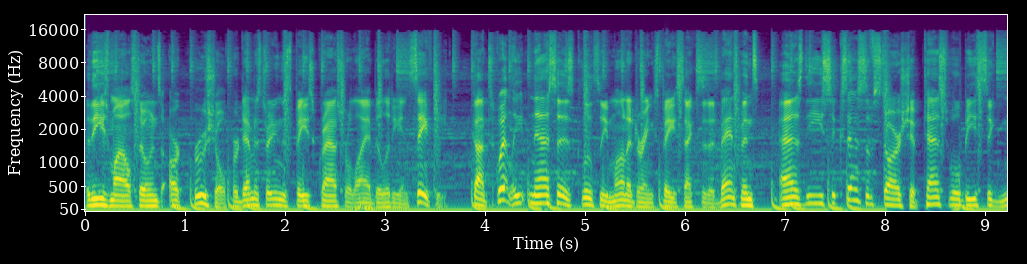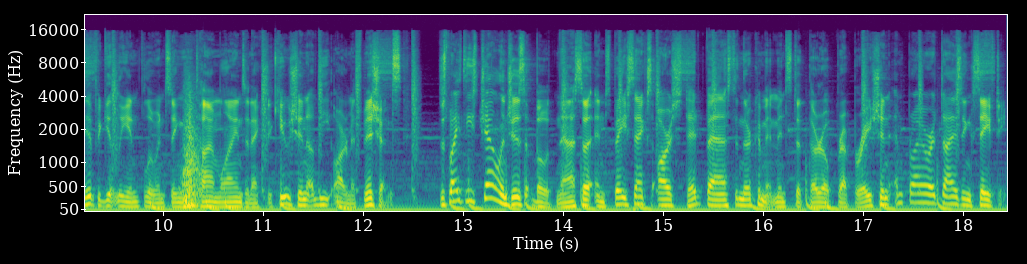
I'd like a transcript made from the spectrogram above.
These milestones are crucial for demonstrating the spacecraft's reliability and safety. Consequently, NASA is closely monitoring SpaceX's advancements as the success of Starship tests will be significantly influencing the timelines and execution of the Artemis missions. Despite these challenges, both NASA and SpaceX are steadfast in their commitments to thorough preparation and prioritizing safety.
